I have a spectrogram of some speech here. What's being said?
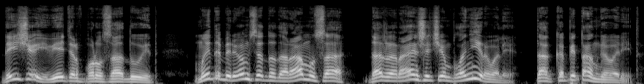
Да еще и ветер в паруса дует. мы доберемся до Дарамуса даже раньше, чем планировали, так капитан говорит».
